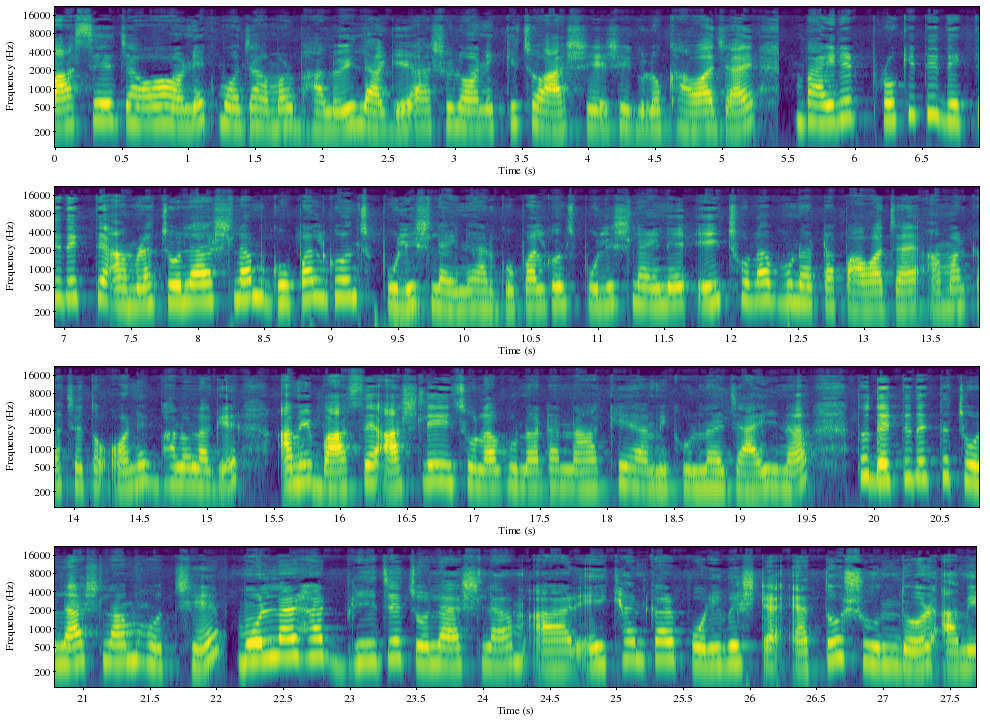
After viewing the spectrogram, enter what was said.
বাসে যাওয়া অনেক মজা, আমার ভালোই লাগে। আসলে অনেক কিছু আসে, সেগুলো খাওয়া যায়। বাইরের প্রকৃতি দেখতে দেখতে আমরা চলে আসলাম গোপালগঞ্জ পুলিশ লাইনে। আর গোপালগঞ্জ পুলিশ লাইনে এই ছোলা ভুনাটা পাওয়া যায়। আমার কাছে তো অনেক ভালো লাগে। আমি বাসে আসলে এই ছোলা ভুনাটা না খেয়ে আমি খুলনায় যাই না। তো দেখতে দেখতে চলে আসলাম হচ্ছে মোল্লারহাট ব্রিজে চলে আসলাম। আর এইখানকার পরিবেশটা এত সুন্দর। আমি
